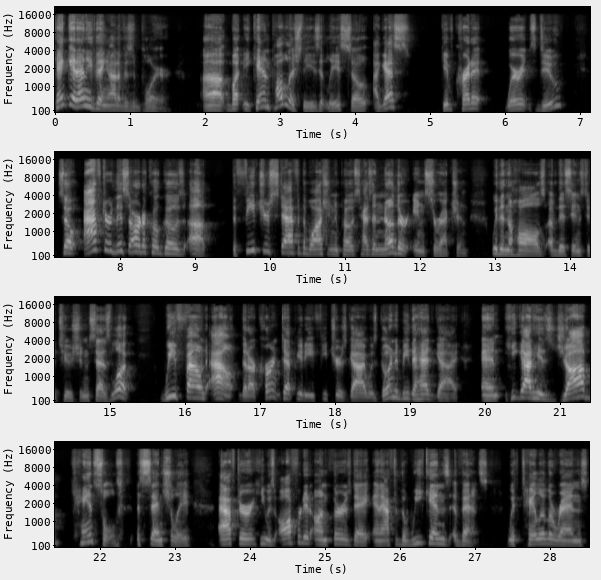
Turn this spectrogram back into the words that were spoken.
Can't get anything out of his employer, uh, but he can publish these at least. So I guess give credit where it's due. So after this article goes up, the features staff at the Washington Post has another insurrection within the halls of this institution. Says, look, we found out that our current deputy features guy was going to be the head guy, and he got his job canceled essentially after he was offered it on Thursday and after the weekend's events with Taylor Lorenz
